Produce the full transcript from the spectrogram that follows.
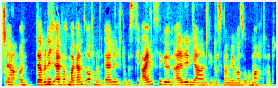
So. Ja, und da bin ich einfach mal ganz offen und ehrlich, du bist die Einzige in all den Jahren, die das bei mir mal so gemacht hat.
